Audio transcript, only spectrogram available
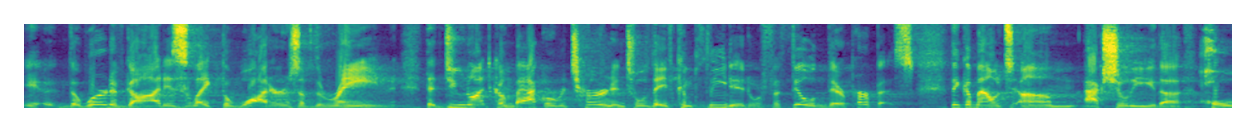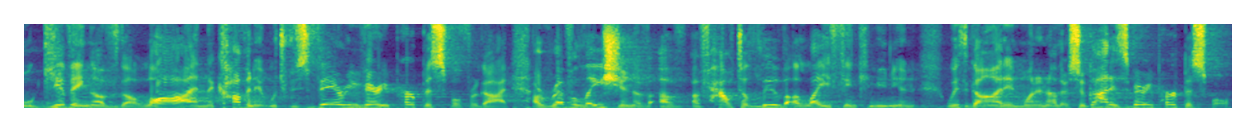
it, the Word of God is like the waters of the rain that do not come back or return until they've completed or fulfilled their purpose. Think about um, actually the whole giving of the law and the covenant, which was very, very purposeful for God, a revelation of, of, of how to live a life in communion with God and one another. So God is very purposeful.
